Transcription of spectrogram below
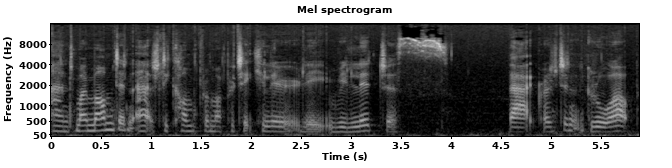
and my mum didn't actually come from a particularly religious background. She didn't grow up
